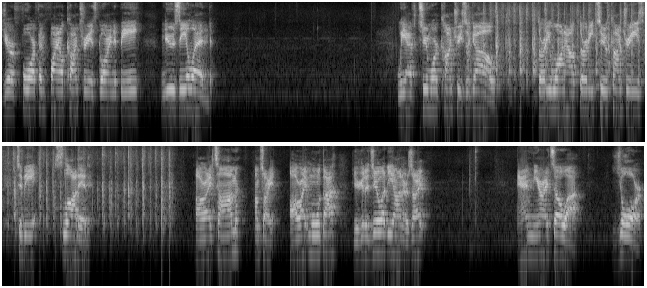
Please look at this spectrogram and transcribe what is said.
Your fourth and final country is going to be New Zealand. We have two more countries to go. 31 out of 32 countries to be slotted. Alright, Tom. I'm sorry. Alright, Multa. You're gonna do it the honors, alright? And Miraitowa, your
